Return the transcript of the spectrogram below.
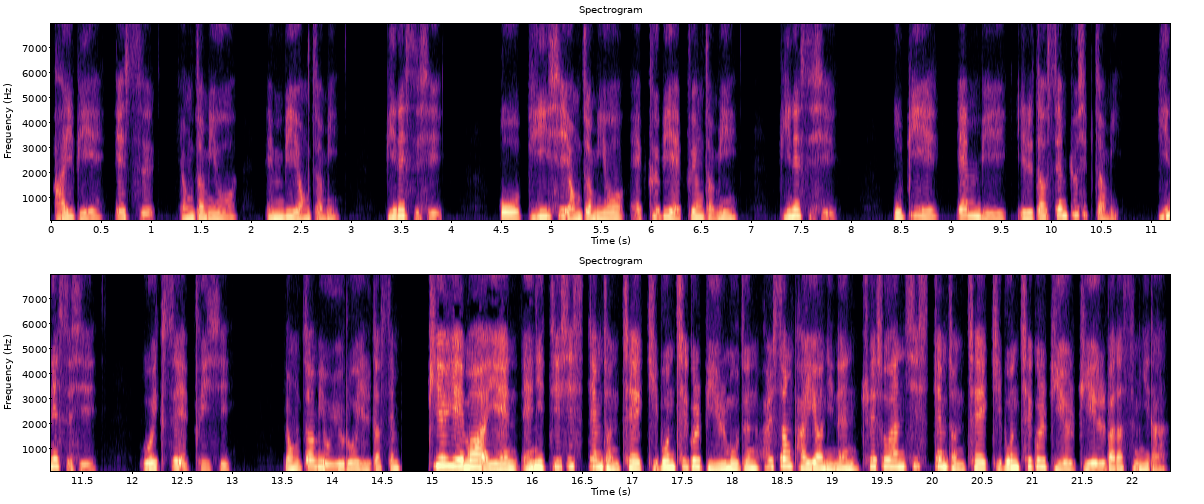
IB, S 0.25, MB 0.2, 비네스시, O, BC 0.25, FB, F 0.2, 비네스시, OB, MB, 1더셈 표 10.2, 비네스시, OX, FEC 0.25유로 1더셈 PAMIN NET 시스템 전체 기본 채굴 비율 모든 활성 바이어니는 최소한 시스템 전체 기본 채굴 비율 B를 받았습니다.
